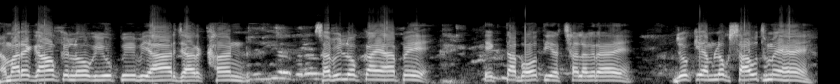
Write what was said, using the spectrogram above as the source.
हमारे गाँव के लोग, यूपी, बिहार, झारखंड, सभी लोग का यहाँ पे एकता बहुत ही अच्छा लग रहा है, जो कि हम लोग साउथ में हैं।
